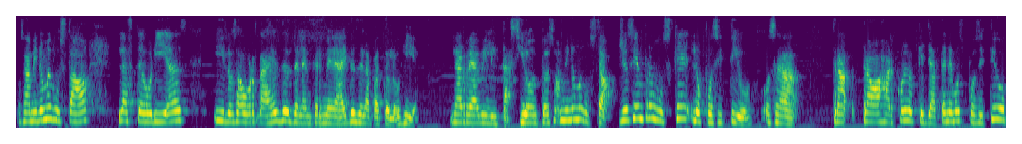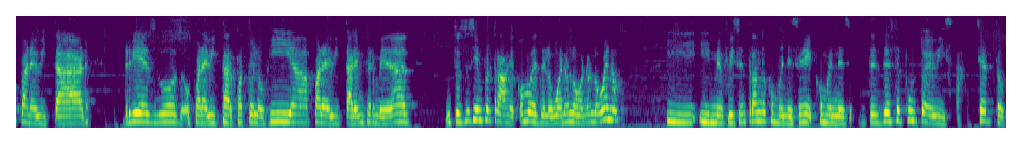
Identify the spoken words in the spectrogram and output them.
O sea, a mí no me gustaban las teorías y los abordajes desde la enfermedad y desde la patología, la rehabilitación, todo eso a mí no me gustaba. Yo siempre busqué lo positivo, o sea, trabajar con lo que ya tenemos positivo para evitar riesgos o para evitar patología, para evitar enfermedad. Entonces siempre trabajé como desde lo bueno, lo bueno, lo bueno y, y me fui centrando como en ese, como en ese, desde ese punto de vista, ¿cierto?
